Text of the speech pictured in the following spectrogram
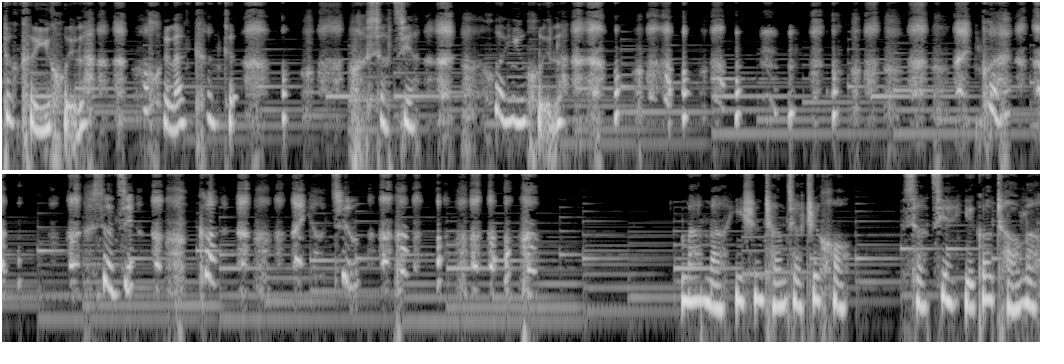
都可以回来，回来看看。小健，欢迎回来！快，小健，快要去了！妈妈一声长叫之后，小健也高潮了，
